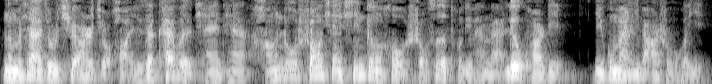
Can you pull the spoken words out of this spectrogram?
那么现在就是七月二十九号，也就在开会的前一天，杭州双线新政后首次的土地拍卖，六块地。一共卖了一百二十五个亿，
